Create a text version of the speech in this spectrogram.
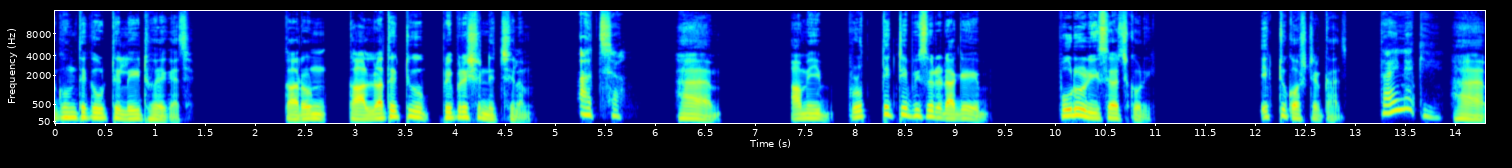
ঘুম থেকে উঠতে লেট হয়ে গেছে। কারণ কাল রাতে একটু প্রিপারেশন নিচ্ছিলাম। আচ্ছা। হ্যাঁ আমি প্রত্যেকটি এপিসোডের আগে পুরো রিসার্চ করি। একটু কষ্টের কাজ। তাই নাকি? হ্যাঁ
